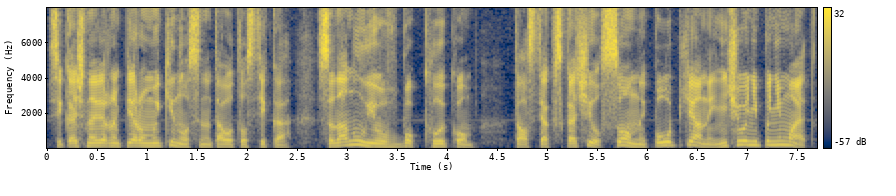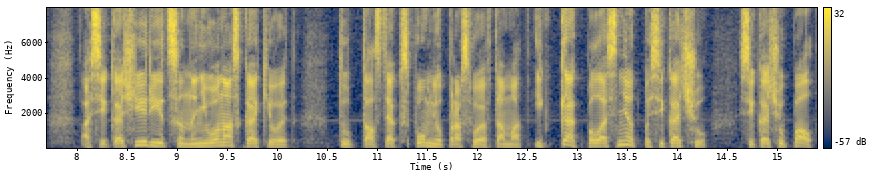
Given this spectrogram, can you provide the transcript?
Сикач, наверное, первым и кинулся на того толстяка. Саданул его в бок клыком. Толстяк вскочил, сонный, полупьяный, ничего не понимает. А Сикач ярится, на него наскакивает. Тут толстяк вспомнил про свой автомат и как полоснет по секачу. Секач упал,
